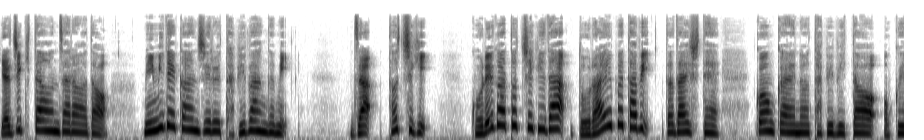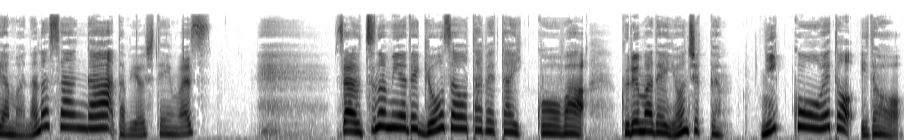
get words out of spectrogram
やじきたオンザロード耳で感じる旅番組。ザ・栃木。これが栃木だドライブ旅と題して今回の旅人奥山奈々さんが旅をしています。さあ宇都宮で餃子を食べた一行は車で40分日光へと移動。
